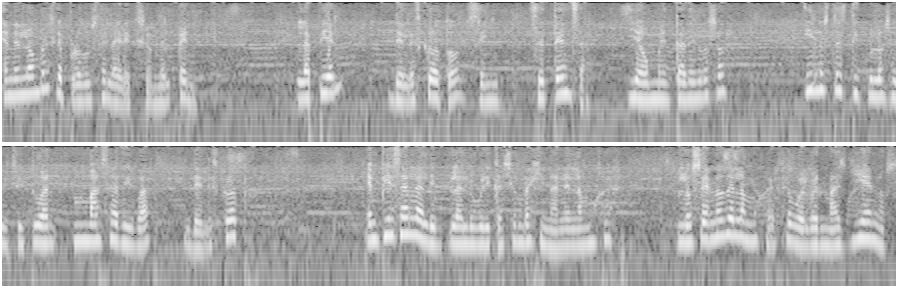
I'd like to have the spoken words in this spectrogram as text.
En el hombre se produce la erección del pene. La piel del escroto se, se tensa y aumenta de grosor y los testículos se sitúan más arriba del escroto. Empieza la, lubricación vaginal en la mujer. Los senos de la mujer se vuelven más llenos.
